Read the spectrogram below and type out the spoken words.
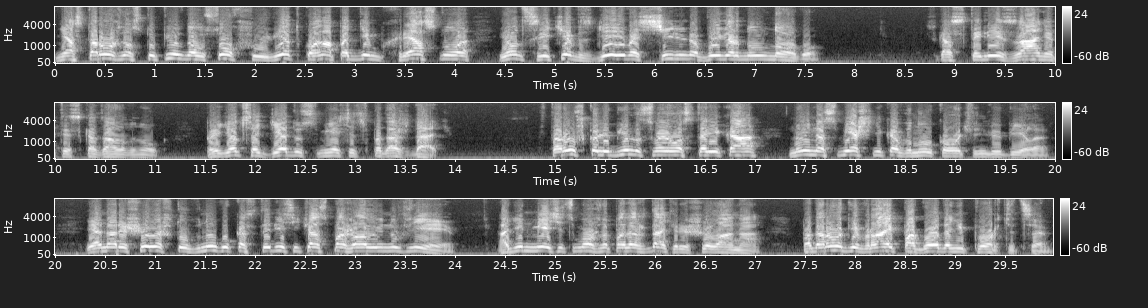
Неосторожно ступил на усохшую ветку, она под ним хряснула и он, слетев с дерева, сильно вывернул ногу. «Костыли заняты», — сказал внук. «Придется деду с месяц подождать». Старушка любила своего старика, ну и насмешника внука очень любила. И она решила, что внуку костыли сейчас, пожалуй, нужнее. Один месяц можно подождать, решила она. По дороге в рай погода не портится.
